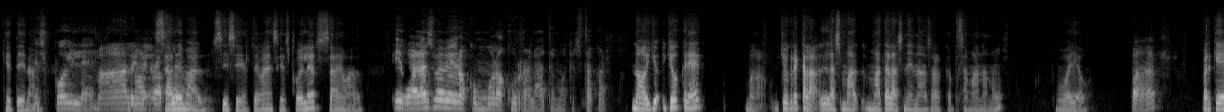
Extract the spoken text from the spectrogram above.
que tenen. Spoiler. Mala no idea. Sale mal, sí, sí, el tema és que spoilers sale mal. Igual es va veure com molt acorralat amb aquesta carta. No, jo, jo crec bueno, jo crec que la, les ma mata les nenes al cap de setmana, no? Com ho veieu? Per? Perquè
